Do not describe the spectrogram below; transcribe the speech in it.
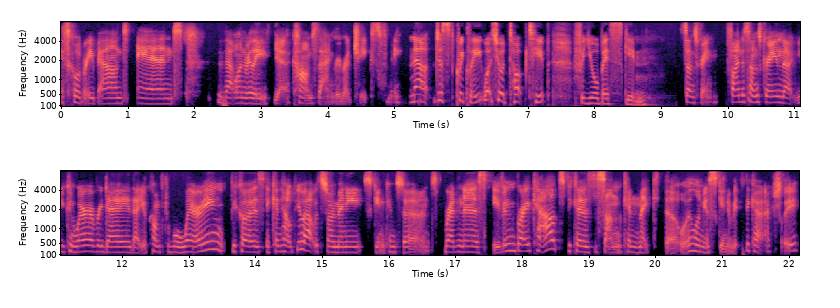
it's called Rebound. And that one really, yeah, calms the angry red cheeks for me. Now, just quickly, what's your top tip for your best skin? sunscreen. Find a sunscreen that you can wear every day that you're comfortable wearing because it can help you out with so many skin concerns, redness, even breakouts because the sun can make the oil on your skin a bit thicker actually.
